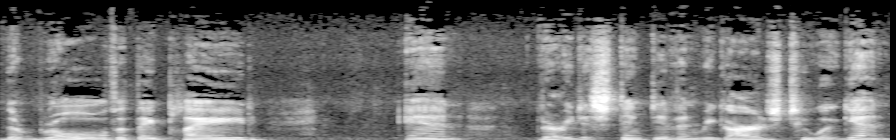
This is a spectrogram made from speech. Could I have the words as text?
the role that they played and very distinctive in regards to, again,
